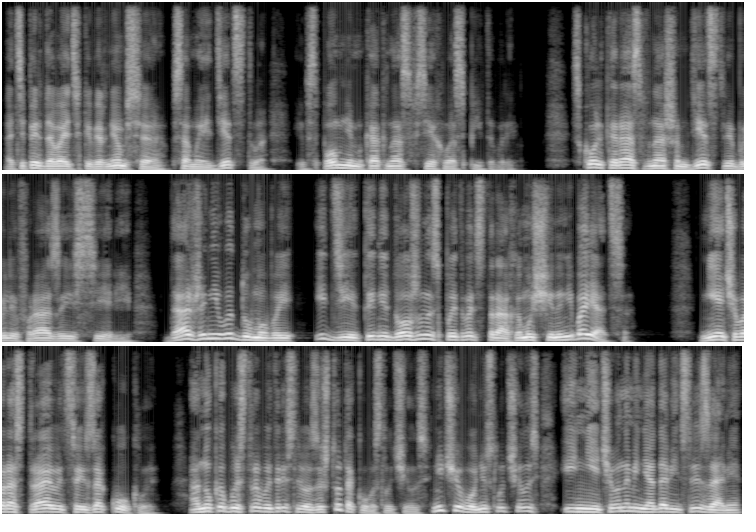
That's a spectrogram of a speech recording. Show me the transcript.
А теперь давайте-ка вернемся в самое детство и вспомним, как нас всех воспитывали. Сколько раз в нашем детстве были фразы из серии «Даже не выдумывай, Иди, ты не должен испытывать страха, мужчины не боятся. Нечего расстраиваться из-за куклы. А ну-ка быстро вытри слезы. Что такого случилось? Ничего не случилось, и нечего на меня давить слезами.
